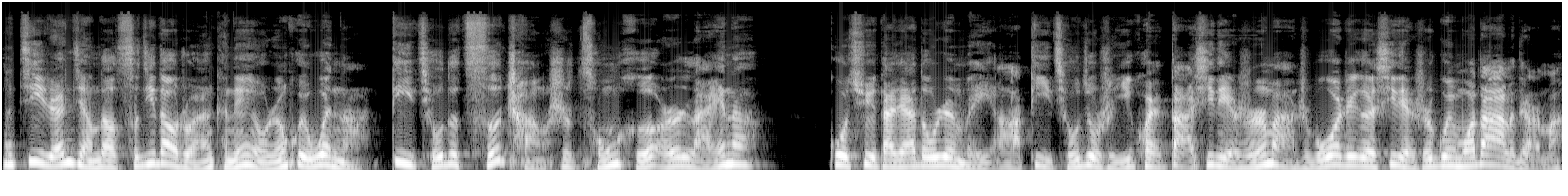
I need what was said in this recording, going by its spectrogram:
那既然讲到磁极倒转，肯定有人会问呐：地球的磁场是从何而来呢？过去大家都认为啊，地球就是一块大吸铁石嘛，只不过这个吸铁石规模大了点嘛。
